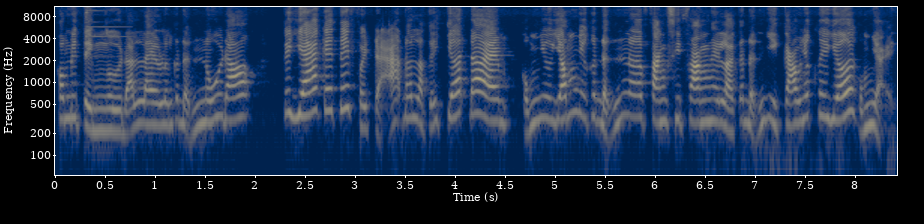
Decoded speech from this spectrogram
không đi tìm người đã leo lên cái đỉnh núi đó. Cái giá kế tiếp phải trả, đó là cái chết đó em. Cũng như giống như cái đỉnh ờ, phan xi Phan hay là cái đỉnh gì cao nhất thế giới cũng vậy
